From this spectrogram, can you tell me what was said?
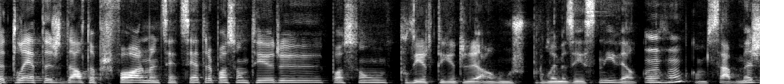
atletas de alta performance, etc., possam ter, possam poder ter alguns problemas a esse nível, como, uhum. como sabe, mas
